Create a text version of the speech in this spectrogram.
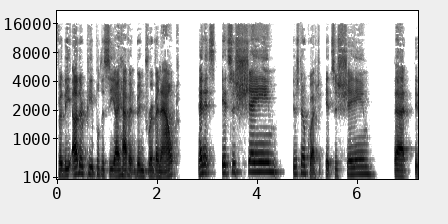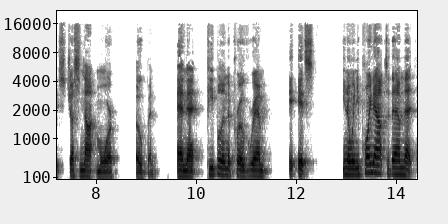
for the other people to see I haven't been driven out. And it's, it's a shame. There's no question. It's a shame that it's just not more open and that people in the program it, it's you know when you point out to them that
